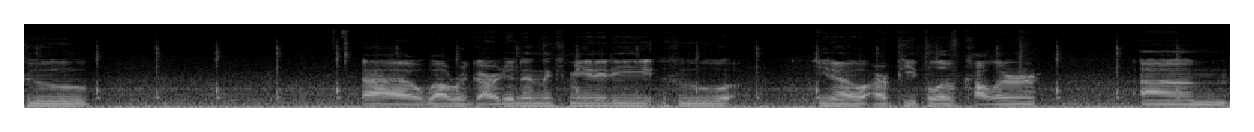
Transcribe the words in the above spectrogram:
who uh, well regarded in the community, who you know are people of color, um,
